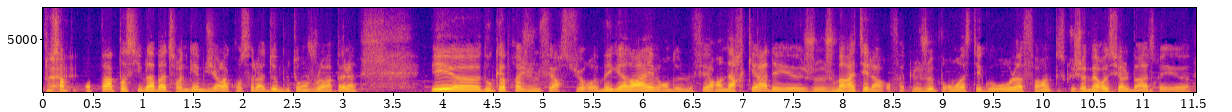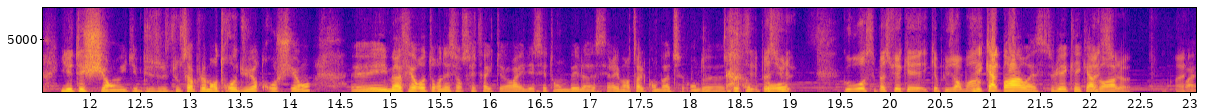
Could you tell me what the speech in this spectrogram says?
tout simplement pas possible à battre sur une Game Gear. La console a deux boutons, je vous le rappelle. Et euh, donc après, je vais le faire sur euh, Mega Drive, avant de le faire en arcade, et euh, je, je m'arrêtais là. En fait, le jeu pour moi c'était Goro la fin, parce que jamais réussi à le battre, et euh, il était chiant, il était tout simplement trop dur, trop chiant. Et il m'a fait retourner sur Street Fighter et laisser tomber la série Mortal Kombat, ce compte, Goro. Gros, c'est pas celui qui a, qui a plusieurs bras? Les quatre bras, ouais, c'est celui avec les quatre Ouais, bras.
